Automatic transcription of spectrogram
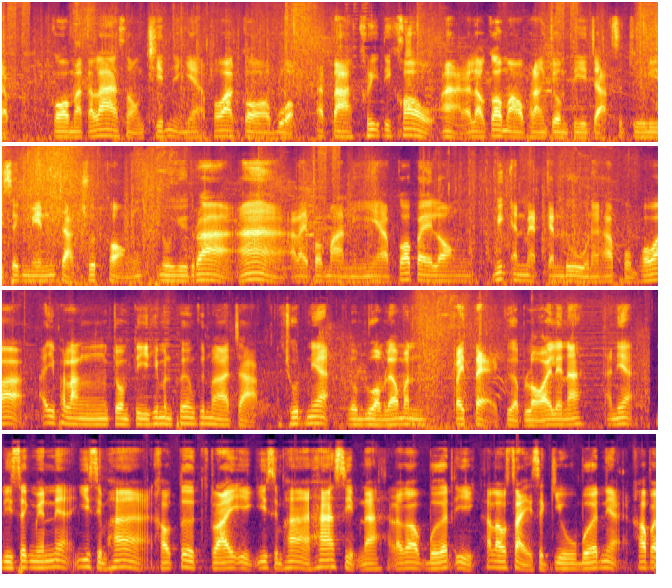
กับ กอมาการ่า2 ชิ้นอย่างเงี้ยเพราะว่ากอบวกอัตราคริติคอลอ่าแล้วเราก็มาเอาพลังโจมตีจากสกิลรีเซกเมนต์จากชุดของนูยูตราอ่าอะไรประมาณนี้ครับก็ไปลองมิกแอนแมทกันดูนะครับผมเพราะว่าไอ้พลังโจมตีที่มันเพิ่มขึ้นมาจากชุดเนี้ยรวมๆแล้วมันไปแตะเกือบร้อยเลยนะ อันเนี้ยรีเซกเมนต์เนี่ย25เคาน์เตอร์ไตรอีก 25 50 นะ แล้วก็เบิร์ดอีก ถ้าเราใส่สกิลเบิร์ดเนี่ย เข้าไป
